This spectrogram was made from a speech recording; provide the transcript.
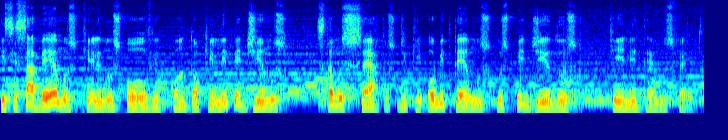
E se sabemos que Ele nos ouve quanto ao que lhe pedimos, estamos certos de que obtemos os pedidos que lhe temos feito.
